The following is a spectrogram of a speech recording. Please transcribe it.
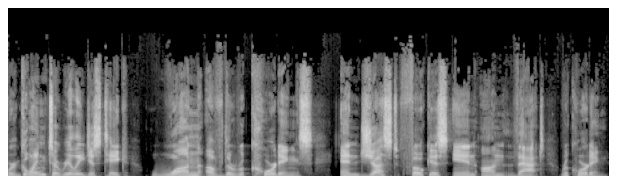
we're going to really just take one of the recordings and just focus in on that recording.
